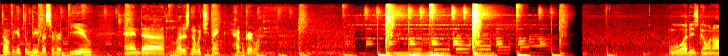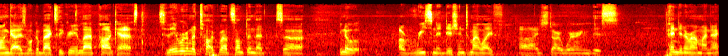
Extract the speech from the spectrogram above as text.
don't forget to leave us a review and uh, let us know what you think. Have a great one. What is going on, guys? Welcome back to the Create Lab podcast. Today, we're going to talk about something that's, uh, you know, a recent addition to my life. Uh, I just started wearing this pendant around my neck,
